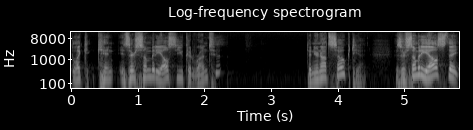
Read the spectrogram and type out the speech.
like, can, is there somebody else you could run to? Then you're not soaked yet. Is there somebody else that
